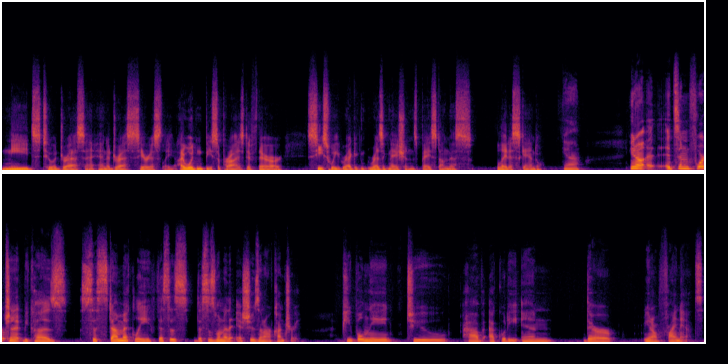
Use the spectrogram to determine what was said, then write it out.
needs to address and, and address seriously. I wouldn't be surprised if there are C-suite reg- resignations based on this latest scandal. Yeah. You know, it's unfortunate because systemically this is this is one of the issues in our country. People need to have equity in their, you know, finance.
